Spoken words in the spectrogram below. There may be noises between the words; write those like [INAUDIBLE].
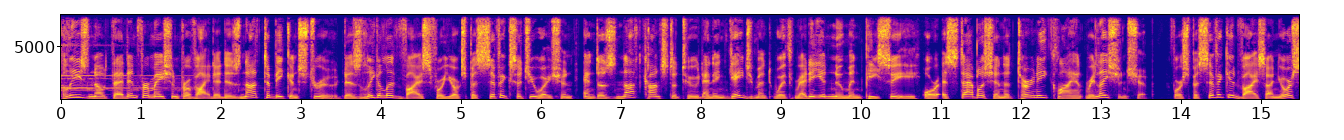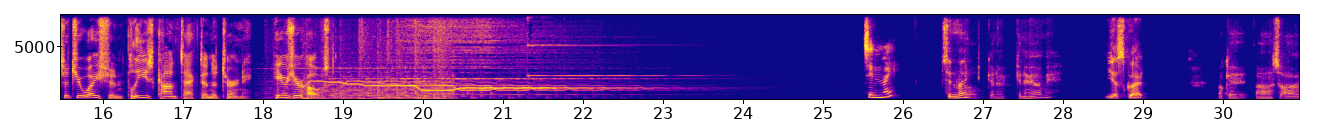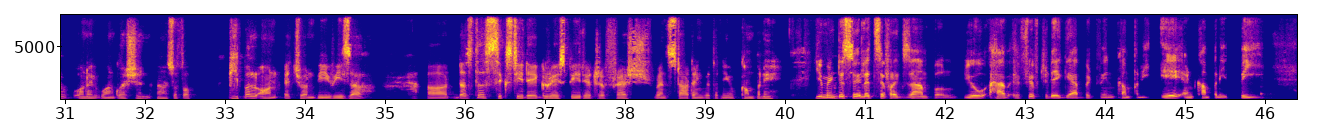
Please note that information provided is not to be construed as legal advice for your specific situation and does not constitute an engagement with Reddy and Newman PC or establish an attorney-client relationship. For specific advice on your situation, please contact an attorney. Here's your host. Chinmay? Chinmay? Hello, can you can you hear me? Yes, go ahead. Okay, uh, so I have only one question. Uh, so for people on H-1B visa, uh, does the 60-day grace period refresh when starting with a new company? You mean to say, let's say, for example, you have a 50 day gap between company A and company B.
